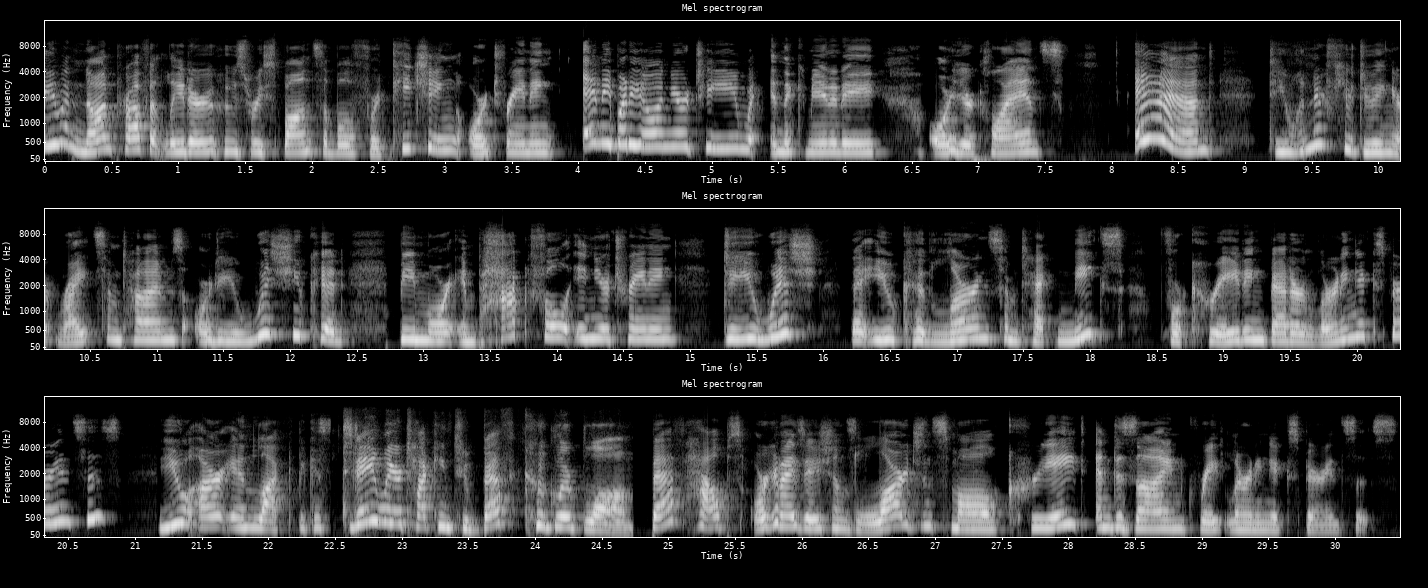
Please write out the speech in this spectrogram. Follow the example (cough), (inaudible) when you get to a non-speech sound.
Are you a nonprofit leader who's responsible for teaching or training anybody on your team, in the community, or your clients? And do you wonder if you're doing it right sometimes, or do you wish you could be more impactful in your training? Do you wish that you could learn some techniques for creating better learning experiences? You are in luck because today we are talking to Beth Cougler Blom. Beth helps organizations large and small create and design great learning experiences.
